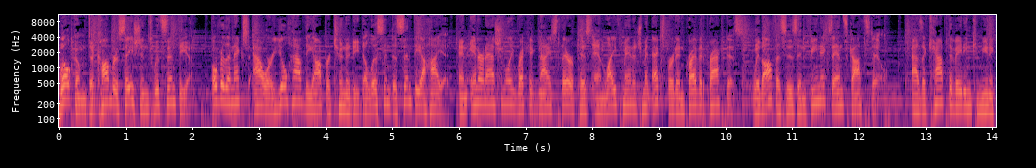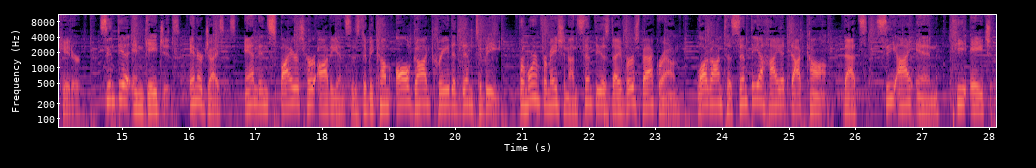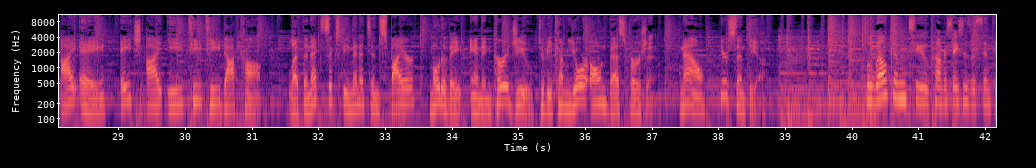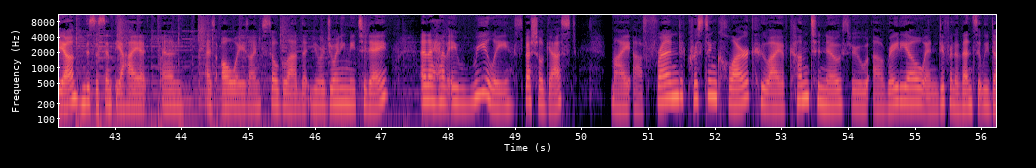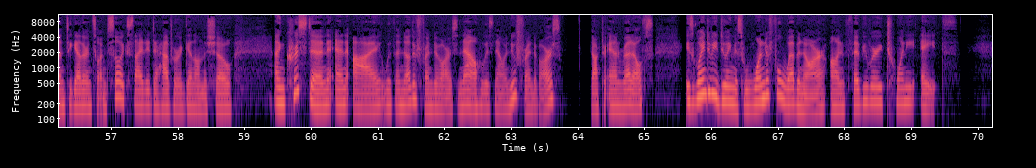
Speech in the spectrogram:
Welcome to Conversations with Cynthia. Over the next hour, you'll have the opportunity to listen to Cinthia Hiett, an internationally recognized therapist and life management expert in private practice, with offices in Phoenix and Scottsdale. As a captivating communicator, Cinthia engages, energizes, and inspires her audiences to become all God created them to be. For more information on Cynthia's diverse background, log on to cinthiahiett.com. That's C I N T H I A H I E T T.com. Let the next 60 minutes inspire, motivate, and encourage you to become your own best version. Now, here's Cynthia. Well, welcome to Conversations with Cynthia. This is Cinthia Hiett, and as always, I'm so glad that you are joining me today. And I have a really special guest my uh, friend Kristen Clark, who I have come to know through uh, radio and different events that we've done together. And so I'm so excited to have her again on the show. And Kristen and I, with another friend of ours now, who is now a new friend of ours, Dr. Ann Redelfs, is going to be doing this wonderful webinar on February 28th.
